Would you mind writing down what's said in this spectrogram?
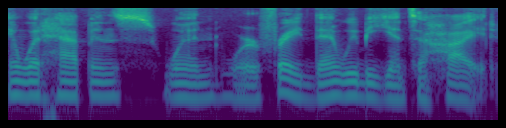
and what happens when we're afraid? Then we begin to hide,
